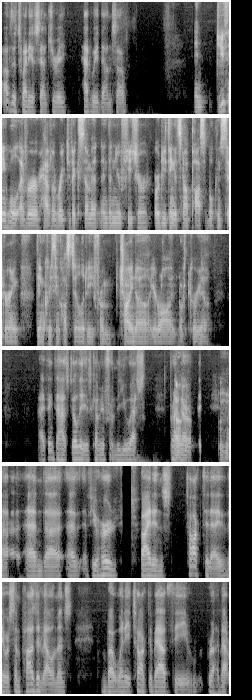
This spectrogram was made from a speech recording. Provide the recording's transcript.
of the 20th century had we done so. And do you think we'll ever have a Reykjavik summit in the near future? Or do you think it's not possible considering the increasing hostility from China, Iran, North Korea? I think the hostility is coming from the US primarily. Okay. Mm-hmm. Uh, and uh, if you heard Biden's talk today, there were some positive elements but when he talked about the about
